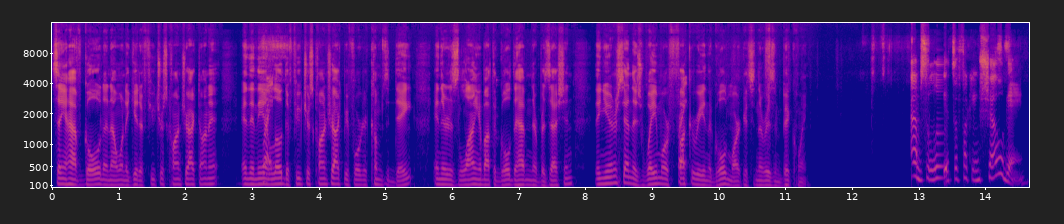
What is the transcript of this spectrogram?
saying I have gold and I want to get a futures contract on it, and then they Right. unload the futures contract before it comes to date, and they're just lying about the gold they have in their possession. Then you understand there's way more Right. fuckery in the gold markets than there is in Bitcoin. Absolutely. It's a fucking shell game.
